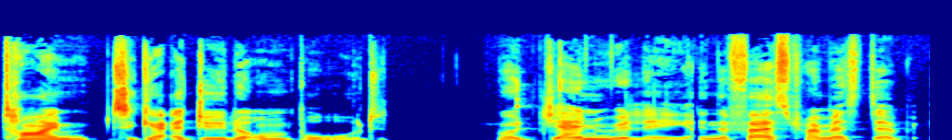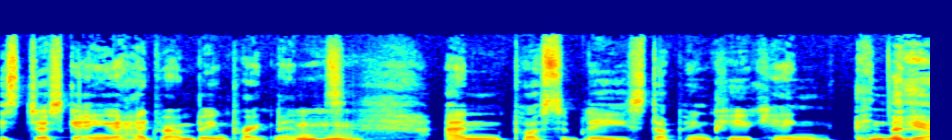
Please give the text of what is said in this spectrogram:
time to get a doula on board? Well, generally, in the first trimester, it's just getting your head around being pregnant mm-hmm. and possibly stopping puking. In the, yeah.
